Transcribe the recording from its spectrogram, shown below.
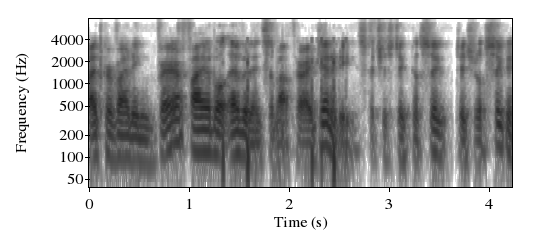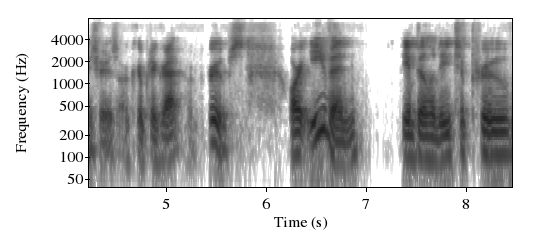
by providing verifiable evidence about their identity, such as digital signatures or cryptographic proofs, or even the ability to prove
